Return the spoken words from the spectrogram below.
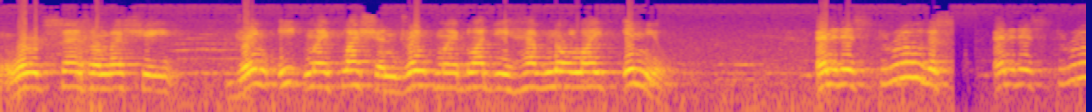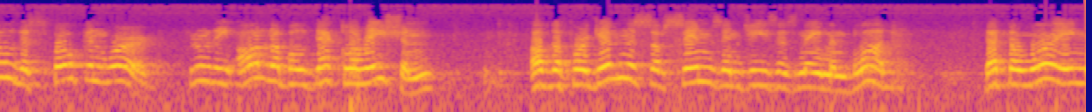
The word says, unless ye drink, eat my flesh and drink my blood, ye have no life in you. And it is through the and it is through the spoken word, through the audible declaration of the forgiveness of sins in Jesus' name and blood, that the wine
